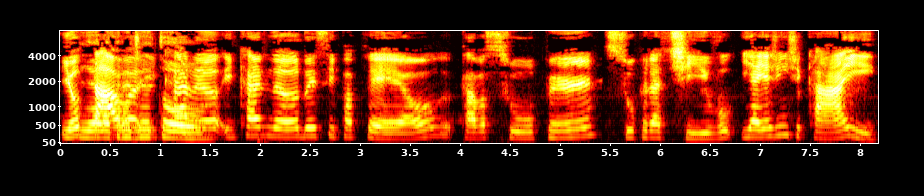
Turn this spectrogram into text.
E eu E tava encara- encarnando esse papel, tava super, super ativo. E aí a gente cai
